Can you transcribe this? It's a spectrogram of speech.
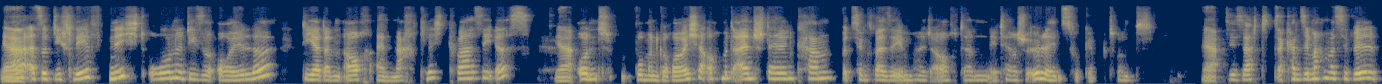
Ja, ja, also die schläft nicht ohne diese Eule, die ja dann auch ein Nachtlicht quasi ist. Ja. Und wo man Geräusche auch mit einstellen kann, beziehungsweise eben halt auch dann ätherische Öle hinzugibt. Und ja. sie sagt, da kann sie machen, was sie will.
